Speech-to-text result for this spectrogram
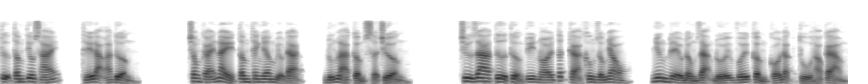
tự tâm tiêu sái, thế đạo an tưởng. Trong cái này tâm thanh âm biểu đạt, đúng là cầm sở trường. Chư gia tư tưởng tuy nói tất cả không giống nhau, nhưng đều đồng dạng đối với cầm có đặc thù hào cảm.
